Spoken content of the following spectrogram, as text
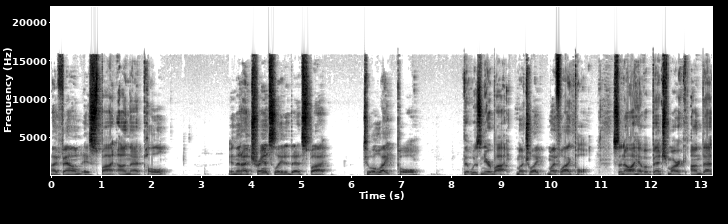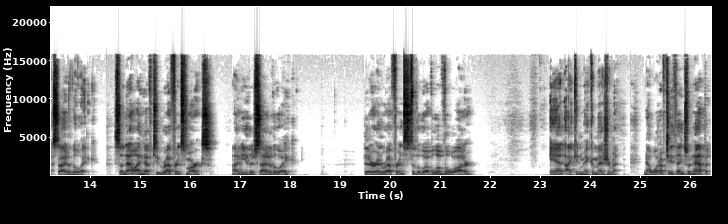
I found a spot on that pole and then I translated that spot to a light pole that was nearby, much like my flagpole. So now I have a benchmark on that side of the lake. So now I have two reference marks on either side of the lake that are in reference to the level of the water, and I can make a measurement. Now, one of two things would happen.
